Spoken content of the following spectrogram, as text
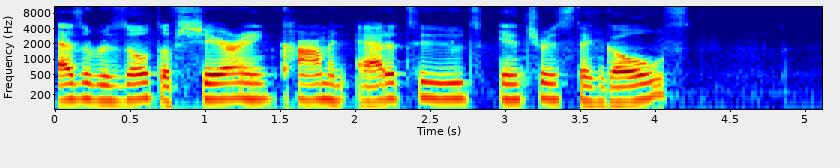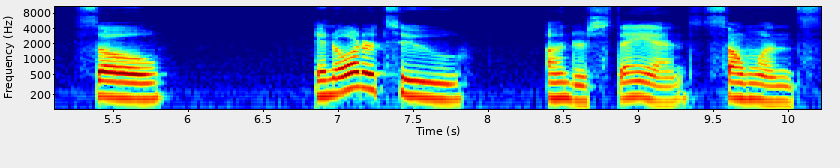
as a result of sharing common attitudes, interests, and goals. So, in order to understand someone's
